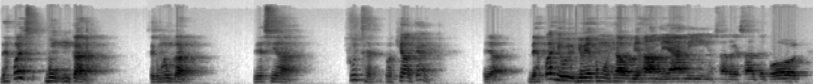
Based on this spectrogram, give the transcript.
Después, boom, un carro. Se compró un carro. Y decía, puta, ¿qué acá? Después yo, yo veía como viajaba, a Miami, o sea, regresaba a Ecuador,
